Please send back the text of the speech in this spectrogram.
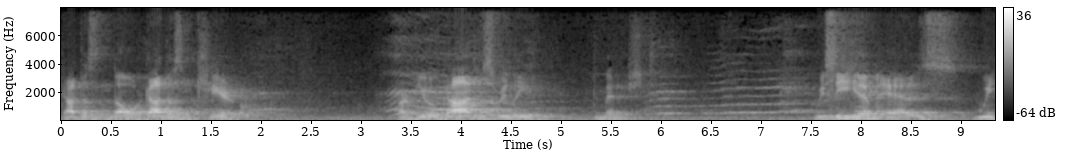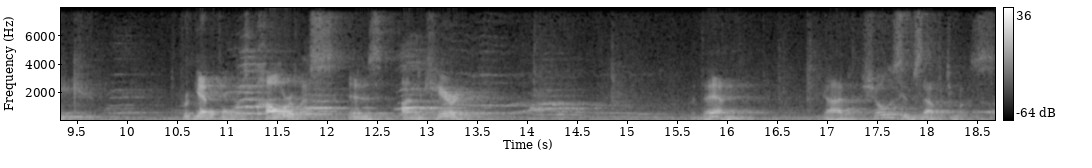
God doesn't know or God doesn't care, our view of God is really diminished. We see him as weak, forgetful, as powerless, as uncaring. But then, God shows himself to us.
